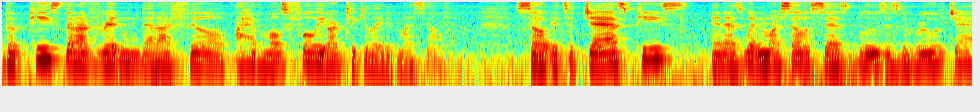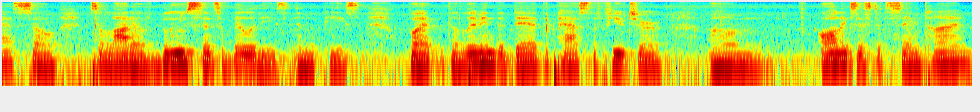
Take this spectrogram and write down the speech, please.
the piece that I've written that I feel I have most fully articulated myself. So it's a jazz piece and as Wynton Marsalis says, blues is the root of jazz, so there's a lot of blues sensibilities in the piece. But the living, the dead, the past, the future, um, all exist at the same time.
